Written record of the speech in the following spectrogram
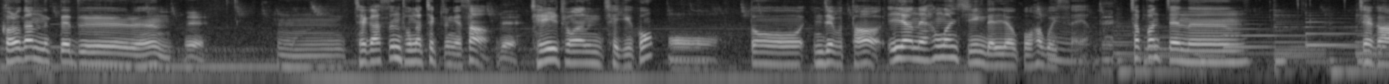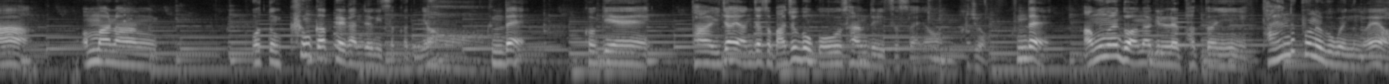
걸어간 늑대들은 네. 음, 제가 쓴 동화책 중에서 네. 제일 좋아하는 책이고 어. 또 이제부터 1년에 한 권씩 내려고 하고 있어요. 네. 첫 번째는 제가 엄마랑 어떤 큰 카페에 간 적이 있었거든요. 어. 근데 거기에 다 의자에 앉아서 마주보고 사람들이 있었어요. 그죠? 근데 아무 말도 안 하길래 봤더니 다 핸드폰을 보고 있는 거예요.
